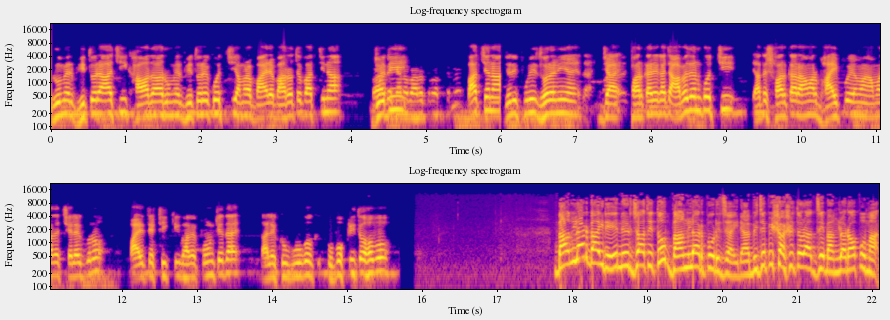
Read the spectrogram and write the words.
রুমের ভিতরে আছি খাওয়া দাওয়া রুমের ভিতরে করছি আমরা বাইরে বার হতে পারছি না। যদি? পাচ্ছে না? যদি পুলিশ ধরে নিয়ে যায় সরকারের কাছে আবেদন করছি যাতে সরকার আমার ভাইপো এবং আমাদের ছেলেগুলো বাড়িতে ঠিক ঠিকভাবে পৌঁছে দেয় তাহলে খুব উপ- উপকৃত হব। বাংলার বাইরে নির্যাতিত বাংলার পরিযায়ীরা। বিজেপি শাসিত রাজ্যে বাংলার অপমান।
